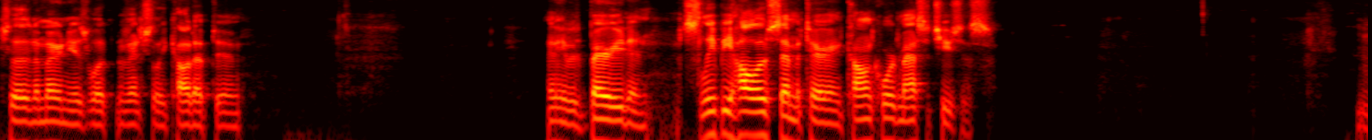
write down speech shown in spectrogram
so the pneumonia is what eventually caught up to him, and he was buried in Sleepy Hollow Cemetery in Concord, Massachusetts. Hmm.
